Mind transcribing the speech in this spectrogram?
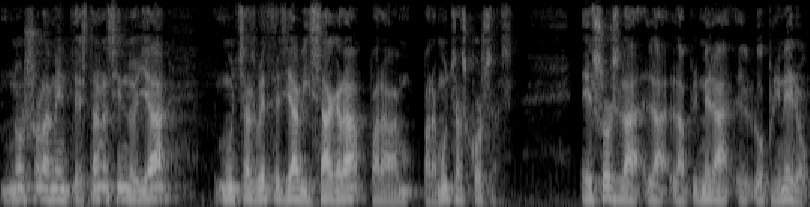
no solamente, están siendo ya muchas veces ya bisagra para, muchas cosas. Eso es la, primera, lo primero.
